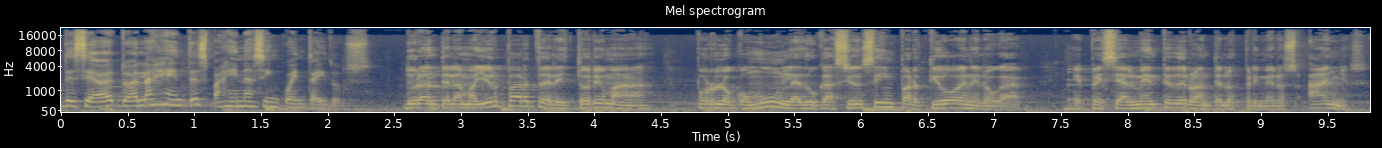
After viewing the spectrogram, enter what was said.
Deseado de todas las gentes, página 52. Durante la mayor parte de la historia humana, por lo común la educación se impartió en el hogar especialmente durante los primeros años.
